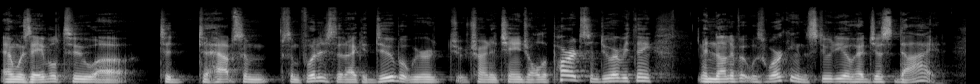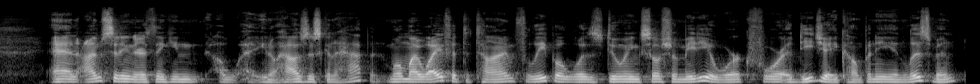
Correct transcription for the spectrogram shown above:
and was able to. Uh, to, to have some, some footage that I could do, but we were trying to change all the parts and do everything and none of it was working. The studio had just died. And I'm sitting there thinking, oh, you know, how's this going to happen? Well, my wife at the time, Philippa, was doing social media work for a DJ company in Lisbon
